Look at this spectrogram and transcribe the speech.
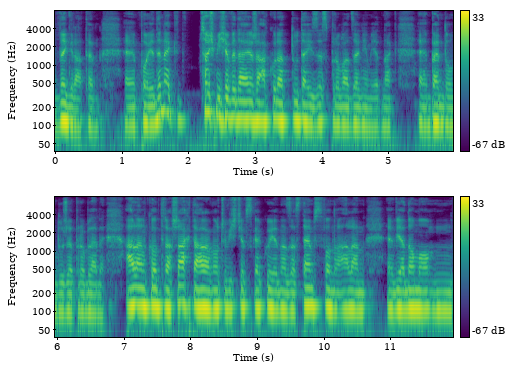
wygra ten e, pojedynek. Coś mi się wydaje, że akurat tutaj ze sprowadzeniem jednak e, będą duże problemy. Alan kontra Szachta. Alan oczywiście wskakuje na zastępstwo. No Alan e, wiadomo, mm,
